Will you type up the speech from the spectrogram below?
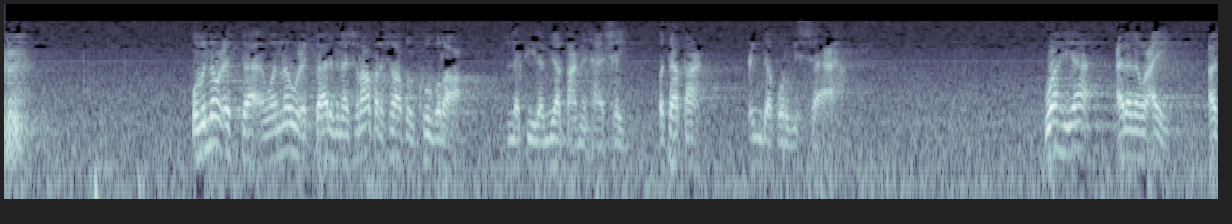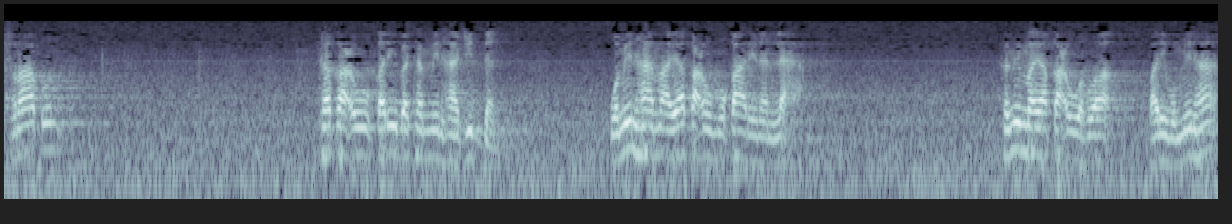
ومن نوع والنوع الثالث من أشراط الأشراط الكبرى التي لم يقع منها شيء وتقع عند قرب الساعة. وهي على نوعين أشراط تقع قريبة منها جدا ومنها ما يقع مقارنا لها. فمما يقع وهو قريب منها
